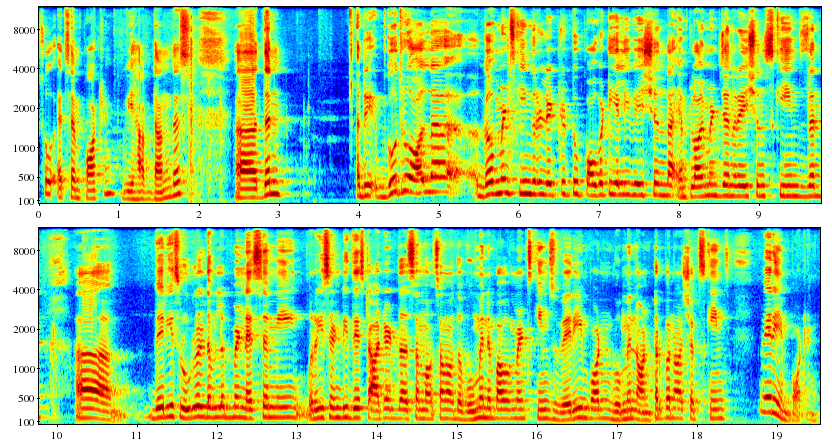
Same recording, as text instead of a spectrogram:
So it's important. We have done this. Uh, go through all the government schemes related to poverty alleviation, the employment generation schemes, and uh, various rural development SME. Recently, they started the some of, some of the women empowerment schemes, very important. Women entrepreneurship schemes, very important.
